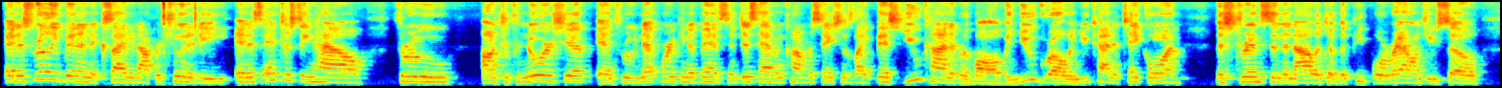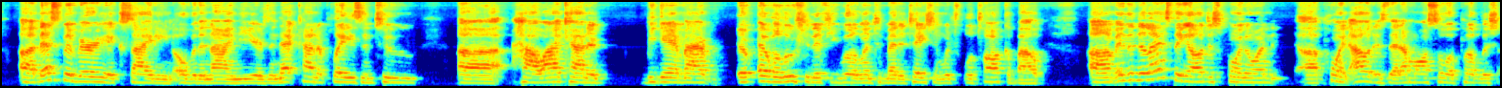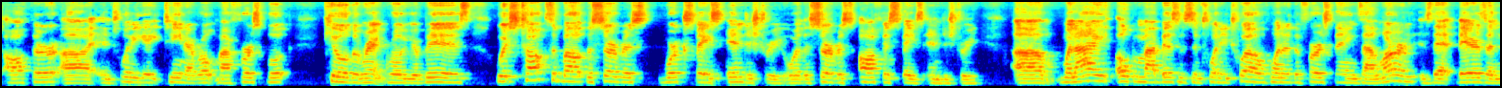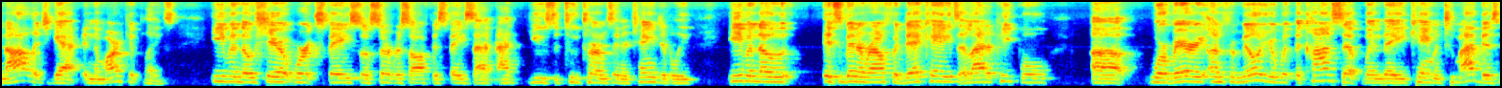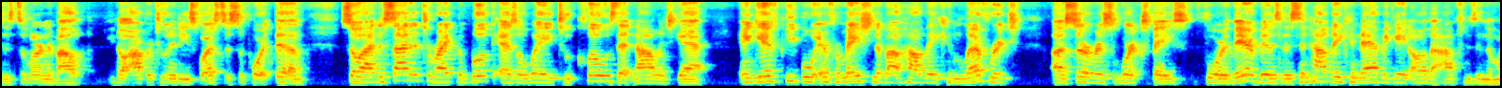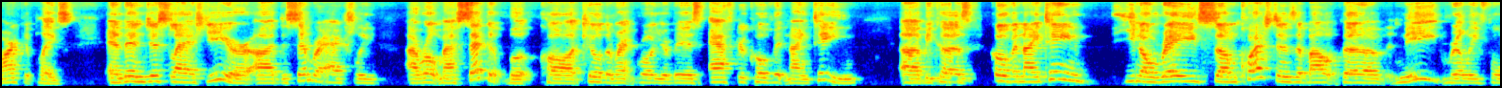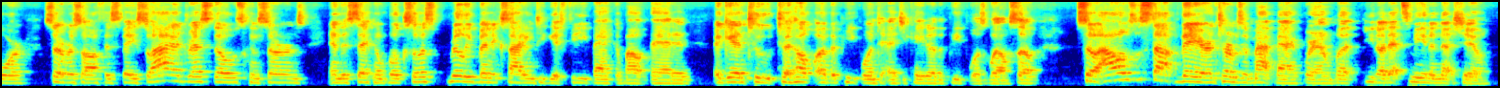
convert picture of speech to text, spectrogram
And it's really been an exciting opportunity. And it's interesting how through entrepreneurship and through networking events and just having conversations like this, you kind of evolve and you grow and you kind of take on the strengths and the knowledge of the people around you. So uh, that's been very exciting over the nine years. And that kind of plays into uh, how I kind of began my evolution, if you will, into meditation, which we'll talk about. Um, and then the last thing I'll just point on, uh, point out is that I'm also a published author. Uh, in 2018, I wrote my first book, Kill the Rent, Grow Your Biz, which talks about the service workspace industry or the service office space industry. Um, when I opened my business in 2012, one of the first things I learned is that there's a knowledge gap in the marketplace. Even though shared workspace or service office space, I, I use the two terms interchangeably, even though it's been around for decades, a lot of people uh, were very unfamiliar with the concept when they came into my business to learn about you know opportunities for us to support them. So I decided to write the book as a way to close that knowledge gap and give people information about how they can leverage a service workspace for their business and how they can navigate all the options in the marketplace. And then just last year, uh, December actually, I wrote my second book called Kill the Rent, Grow Your Biz after COVID 19, uh, because COVID 19 you know, raised some questions about the need really for service office space. So I addressed those concerns in the second book. So it's really been exciting to get feedback about that and again to to help other people and to educate other people as well. So so I'll stop there in terms of my background, but you know, that's me in a nutshell.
